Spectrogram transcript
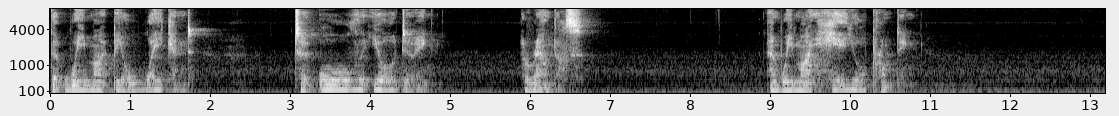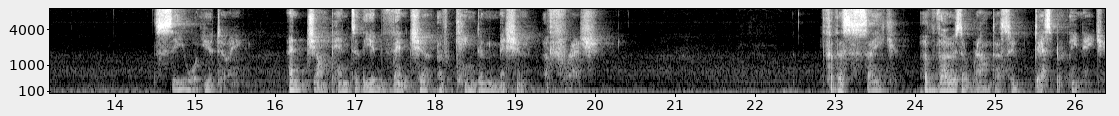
That we might be awakened to all that you're doing around us. And we might hear your prompting, see what you're doing, and jump into the adventure of kingdom mission afresh. For the sake of those around us who desperately need you.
